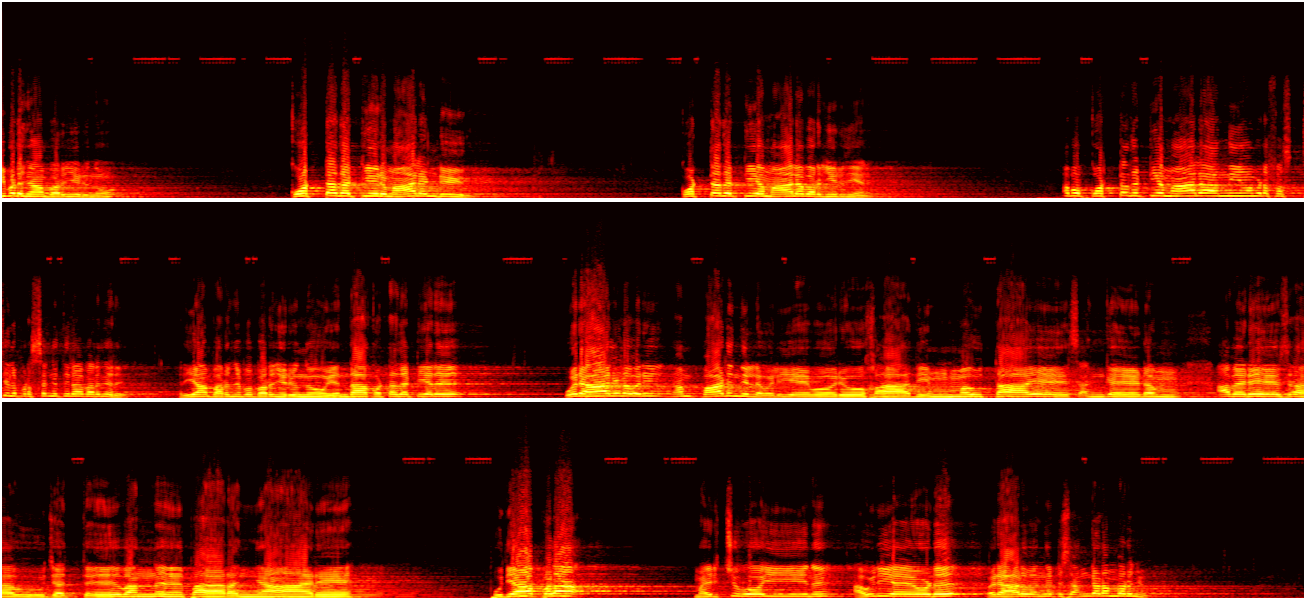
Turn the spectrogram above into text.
ഇവിടെ ഞാൻ പറഞ്ഞിരുന്നു കൊട്ട തട്ടിയൊരു മാലുണ്ട് കൊട്ട തട്ടിയ മാല പറഞ്ഞിരുന്നു ഞാൻ. അപ്പൊ കൊട്ട തട്ടിയ മാല അന്ന് ഞാൻ അവിടെ ഫസ്റ്റിലെ പ്രസംഗത്തിലാണ് പറഞ്ഞത്. അത് ഞാൻ പറഞ്ഞപ്പോൾ പറഞ്ഞിരുന്നു എന്താ കൊട്ട തട്ടിയത്? ഒരാളുടെ ഒരു ഞാൻ പാടുന്നില്ല വലിയ ഒരു ഹാദിം മൗത്തായേ സങ്കേടം അവരെ സൗജത്ത് വന്ന് പറഞ്ഞാരെ. പുതിയാപ്പള മരിച്ചുപോയിന്ന് ഔലിയയോട് ഒരാൾ വന്നിട്ട് സങ്കടം പറഞ്ഞു.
